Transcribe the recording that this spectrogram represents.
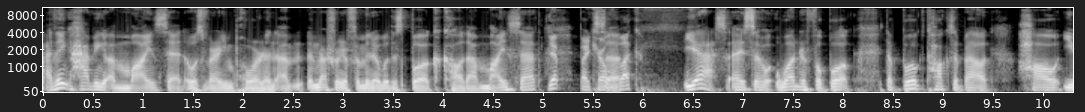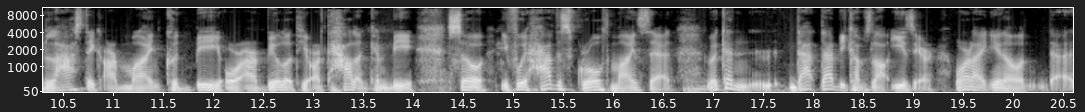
I think having a mindset was very important. I'm, I'm, not sure you're familiar with this book called uh, Mindset. Yep, by Carol Dweck. Yes, it's a wonderful book. The book talks about how elastic our mind could be, or our ability or talent can be. So if we have this growth mindset, we can that that becomes a lot easier. Or like you know, uh,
